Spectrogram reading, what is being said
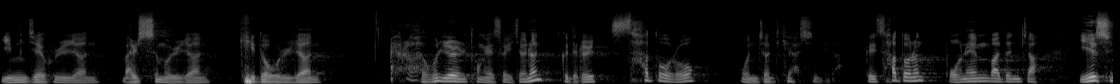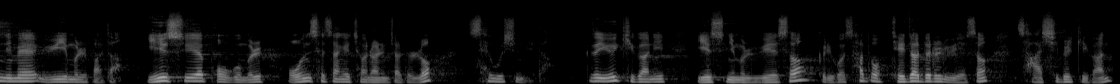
임재 훈련, 말씀 훈련, 기도 훈련 여러 훈련을 통해서 이제는 그들을 사도로 온전케 하십니다. 그 사도는 보냄 받은 자, 예수님의 위임을 받아 예수의 복음을 온 세상에 전하는 자들로 세우십니다. 그래서 이 기간이 예수님을 위해서 그리고 사도 제자들을 위해서 40일 기간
